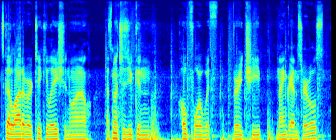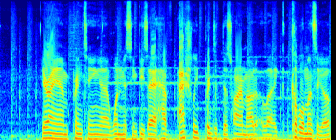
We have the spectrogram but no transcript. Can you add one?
It's got a lot of articulation, while as much as you can hope for with very cheap 9 gram servos. Here I am printing uh, one missing piece. I have actually printed this arm out uh, like a couple of months ago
